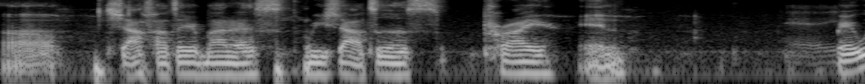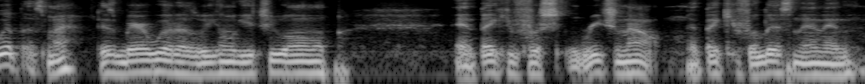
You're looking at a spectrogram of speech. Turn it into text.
Uh, shouts out to everybody that's reached out to us prior and. Bear with us, man. Just bear with us. We gonna get you on. And thank you for reaching out, and thank you for listening and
